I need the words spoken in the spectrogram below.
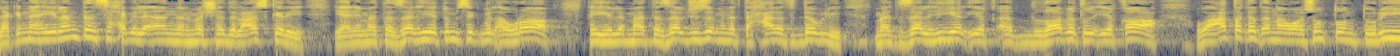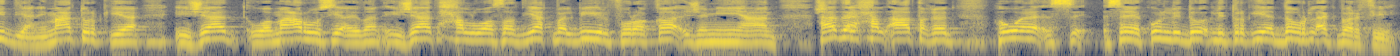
لكنها هي لم تنسحب إلى الآن من المشهد العسكري يعني ما تزال هي تمسك بالأوراق هي ما تزال جزء من التحالف الدولي ما تزال هي ضابط الإيقاع. وأعتقد أن واشنطن تريد يعني مع تركيا إيجاد ومع روسيا أيضا إيجاد حل وسط يقبل به الفرقاء جميعا. هذا الحل أعتقد هو سيكون لتركيا الدور الأكبر فيه.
